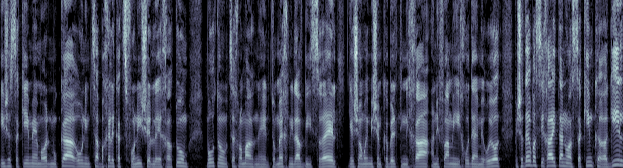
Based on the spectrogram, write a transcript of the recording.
איש עסקים מאוד מוכר, הוא נמצא בחלק הצפוני של חרטום. בורטום, צריך לומר, תומך נלהב בישראל. יש שאומרים מי שמקבל תמיכה ענפה מאיחוד האמירויות. משדר בשיחה איתנו עסקים כרגיל,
